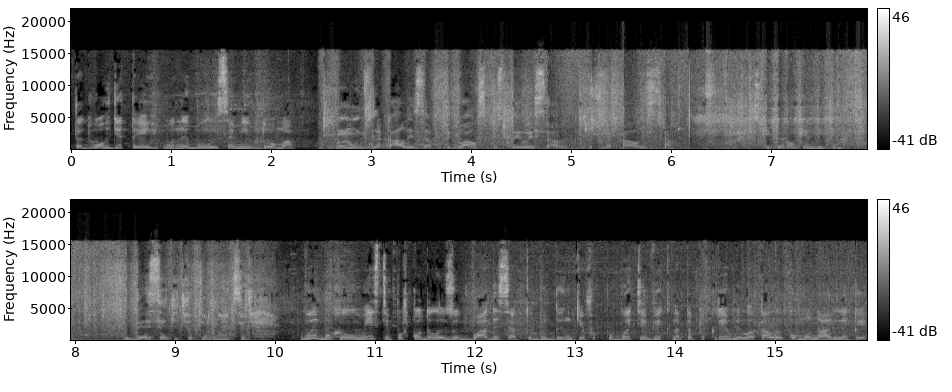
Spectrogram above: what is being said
та двох дітей. Вони були самі вдома. Ну, злякалися, в підвал спустилися, злякалися. Скільки років дітям? 10 і 14. Вибухи у місті пошкодили зо два десятки будинків. Побиті вікна та покрівлі латали комунальники.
